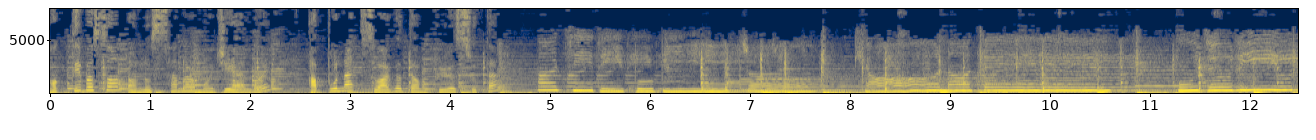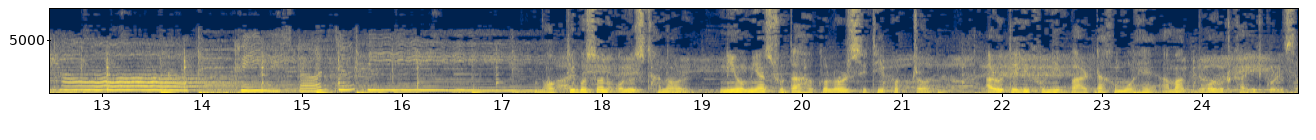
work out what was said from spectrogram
ভক্তিবচন অনুষ্ঠানৰ মজিয়ালৈ আপোনাক স্বাগতম প্ৰিয় শ্ৰোতা। আজিৰে পবিত্ৰ ক্ষণতে উজলি উঠা খ্ৰীষ্টৰ জ্যোতি। ভক্তিবচন অনুষ্ঠানৰ নিয়মীয়া শ্ৰোতাসকলৰ চিঠি পত্ৰ আৰু টেলিফোনিক বাৰ্তাসমূহে আমাক বৰ উৎসাহিত কৰিছে।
